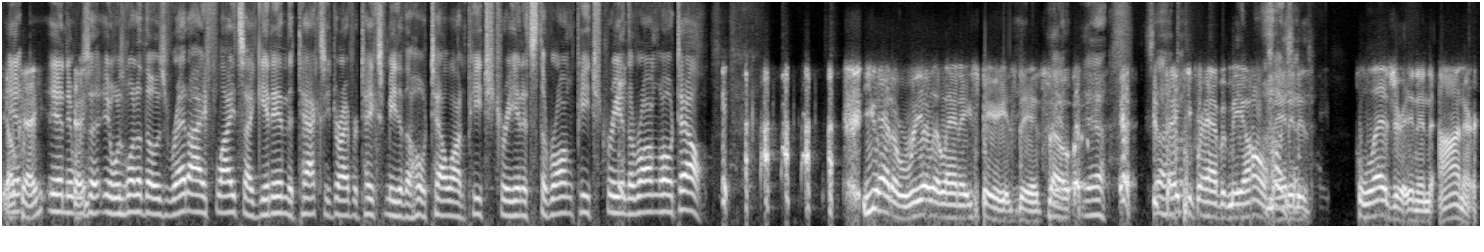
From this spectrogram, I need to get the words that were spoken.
Okay. And, and it okay. was a, it was one of those red eye flights. I get in, the taxi driver takes me to the hotel on Peachtree, and it's the wrong Peachtree in the wrong hotel. you had a real Atlanta experience then. So, yeah. yeah. So, thank but, you for having me on, oh, man. it is pleasure and an honor.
